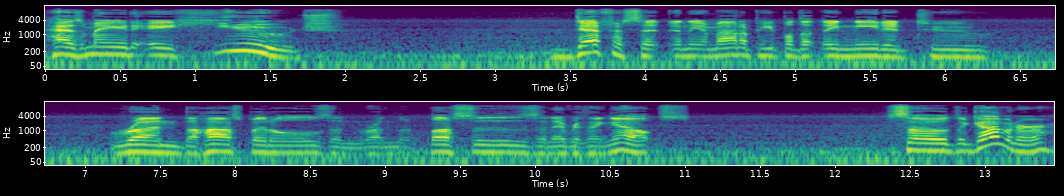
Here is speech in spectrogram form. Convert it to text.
has made a huge deficit in the amount of people that they needed to run the hospitals and run the buses and everything else. So the governor,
